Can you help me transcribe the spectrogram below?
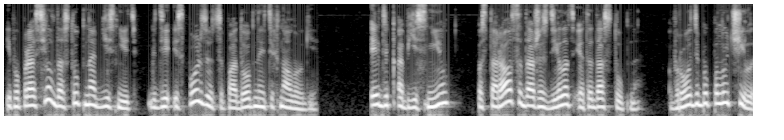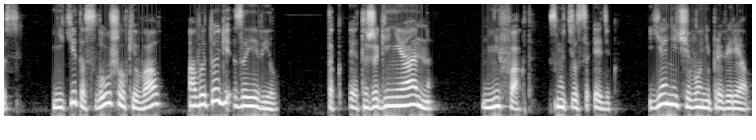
и попросил доступно объяснить, где используются подобные технологии. Эдик объяснил, постарался даже сделать это доступно. Вроде бы получилось. Никита слушал, кивал, а в итоге заявил – «Так это же гениально!» «Не факт», — смутился Эдик. «Я ничего не проверял».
